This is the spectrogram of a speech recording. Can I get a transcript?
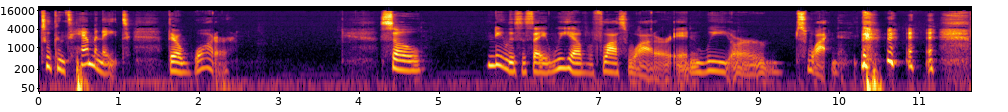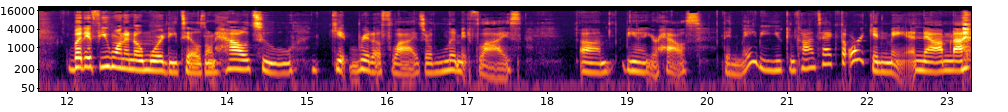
to contaminate their water. So, needless to say, we have a fly swatter and we are swatting. but if you want to know more details on how to get rid of flies or limit flies um, being in your house, then maybe you can contact the Orkin Man. Now, I'm not,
